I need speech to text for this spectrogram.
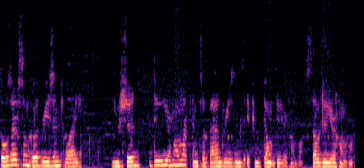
Those are some good reasons why you should do your homework and some bad reasons if you don't do your homework. So do your homework.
